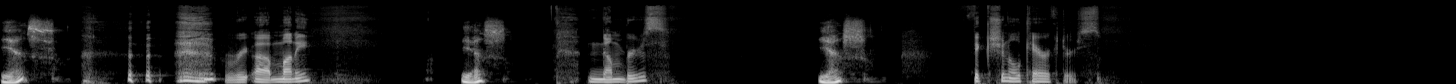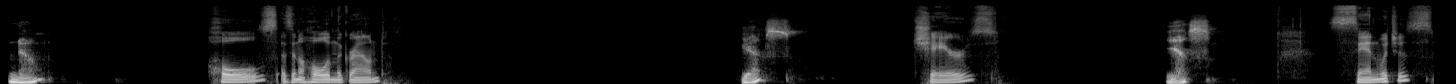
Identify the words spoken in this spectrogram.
Yes. re- uh, money, Yes. numbers, Yes. fictional characters, No. Holes, as in a hole in the ground, Yes. chairs, Yes. sandwiches,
